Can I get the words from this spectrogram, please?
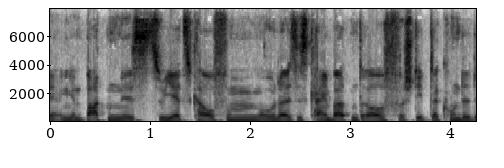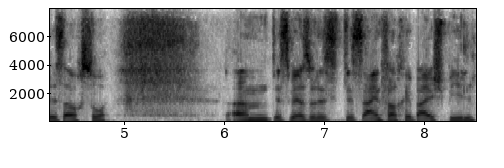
irgendein Button ist, zu jetzt kaufen oder es ist kein Button drauf, versteht der Kunde das auch so? Ähm, das wäre so das, das einfache Beispiel.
